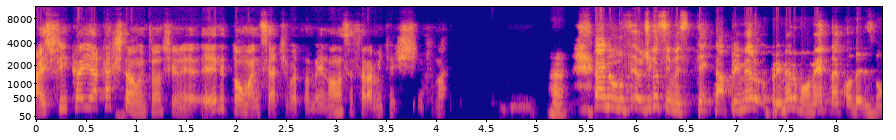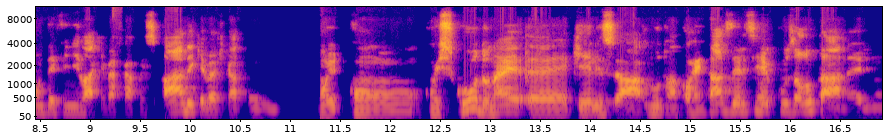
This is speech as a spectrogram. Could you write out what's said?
Mas fica aí a questão. Então, assim, ele toma a iniciativa também, não necessariamente é instinto, né? É, não, eu digo assim, mas tem, na primeiro, o primeiro momento, né, quando eles vão definir lá quem vai ficar com espada e quem vai ficar com, com, com, escudo, né, é, que eles ah, lutam acorrentados, ele se recusa a lutar, né, ele não,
